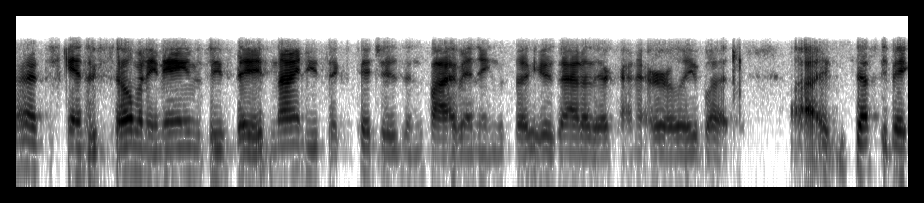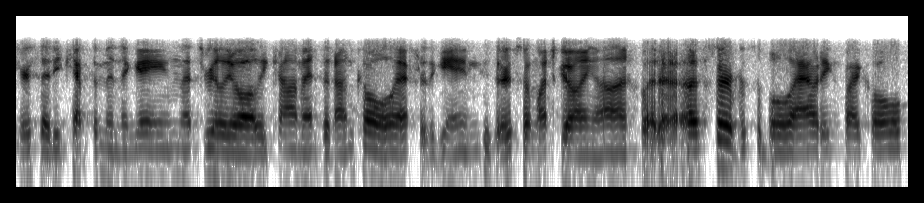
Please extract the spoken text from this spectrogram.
I have to scan through so many names these days. 96 pitches in five innings, so he was out of there kind of early. But uh, Dusty Baker said he kept him in the game. That's really all he commented on Cole after the game because there's so much going on. But a, a serviceable outing by Cole.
